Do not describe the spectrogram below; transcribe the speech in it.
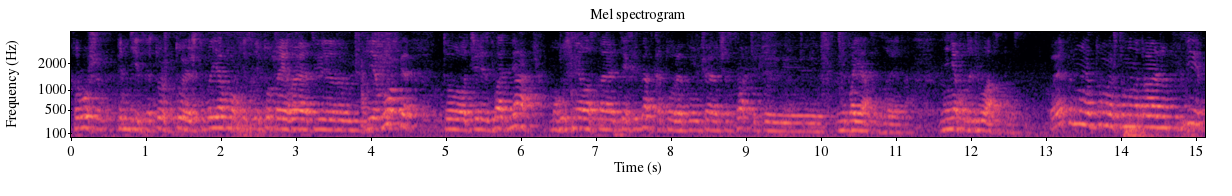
в хорошей кондиции. То, то есть, чтобы я мог, если кто-то играет в Европе, то через два дня могу смело ставить тех ребят, которые получают сейчас практику и не боятся за это. Мне некуда деваться просто. Поэтому я думаю, что мы на правильном пути,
